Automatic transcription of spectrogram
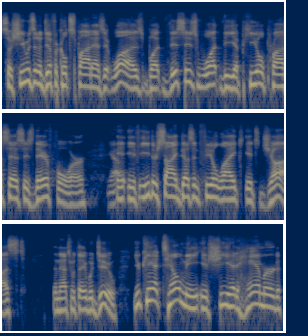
So she was in a difficult spot as it was, but this is what the appeal process is there for. Yep. If either side doesn't feel like it's just, then that's what they would do. You can't tell me if she had hammered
